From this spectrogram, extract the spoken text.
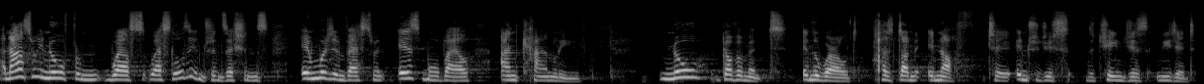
And as we know from West, West Lothian transitions, inward investment is mobile and can leave. No government in the world has done enough to introduce the changes needed.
